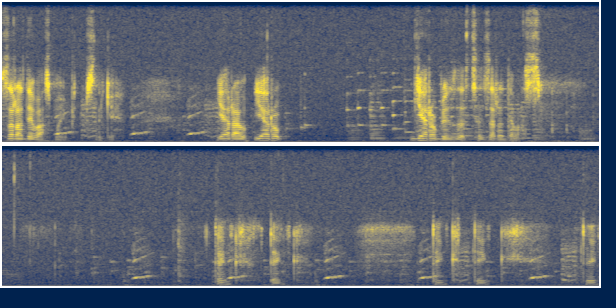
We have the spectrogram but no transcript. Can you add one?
Заради вас, мої підписники. Я, я роб... Я роблю це заради вас. Так, так. Так. Так.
